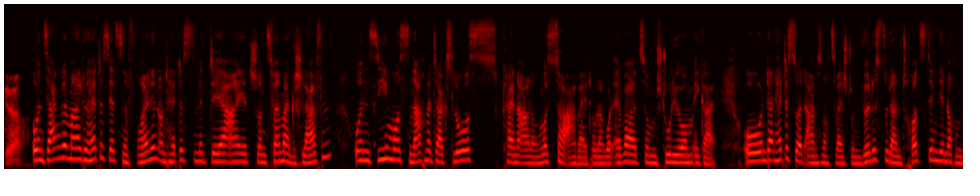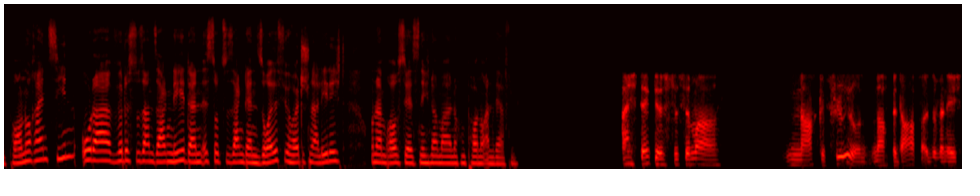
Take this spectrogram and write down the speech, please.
Ja. Und sagen wir mal, du hättest jetzt eine Freundin und hättest mit der jetzt schon zweimal geschlafen und sie muss nachmittags los, keine Ahnung, muss zur Arbeit oder whatever, zum Studium, egal. Und dann hättest du heute abends noch zwei Stunden. Würdest du dann trotzdem dir noch ein Porno reinziehen oder würdest du dann sagen, nee, dann ist sozusagen dein Soll für heute schon erledigt und dann brauchst du jetzt nicht nochmal noch ein Porno anwerfen? Ich denke, es ist immer nach Gefühl und nach Bedarf. Also wenn ich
